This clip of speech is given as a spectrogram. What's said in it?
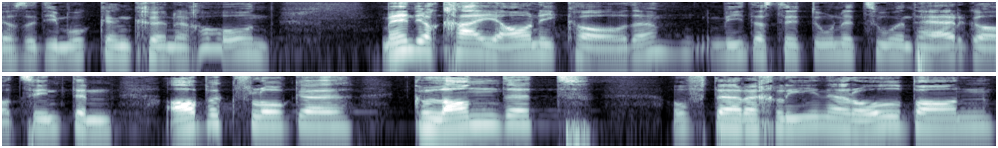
also die Mucken können kommen. Wir haben ja keine Ahnung gehabt, oder? Wie das dort unten zu und her geht. Sind dann runtergeflogen, gelandet, auf dieser kleinen Rollbahn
